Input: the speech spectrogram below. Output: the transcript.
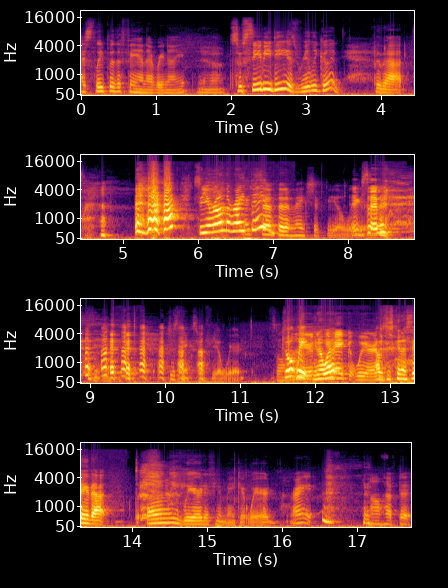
I sleep with a fan every night. Yeah. So CBD is really good for that. so you're on the right thing. Except that it makes you feel weird. Except just makes her feel weird. It's Don't only wait. weird You if know what? Make it weird. I was just gonna say that. It's only weird if you make it weird, right? I'll have to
